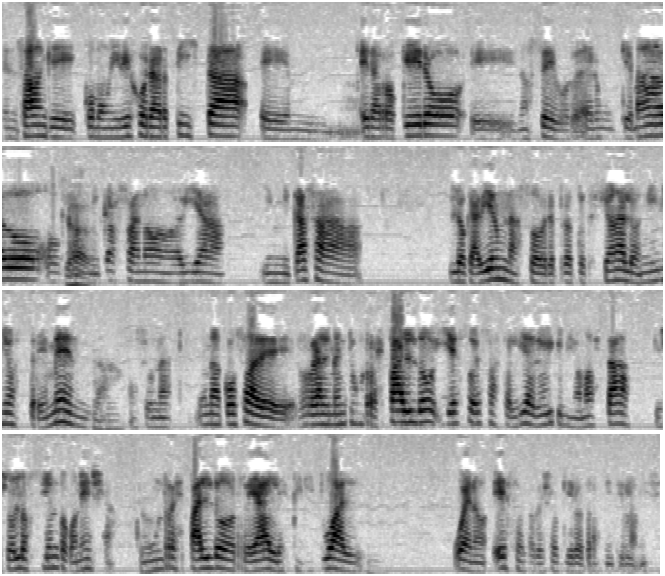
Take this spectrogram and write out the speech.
pensaban que como mi viejo era artista, eh, era rockero, eh, no sé, era un quemado, o que en mi casa no había, y en mi casa lo que había era una sobreprotección a los niños tremenda, o sea, una, una cosa de realmente un respaldo, y eso es hasta el día de hoy que mi mamá está, que yo lo siento con ella, como Claro. un respaldo real, espiritual. Bueno, eso es lo que yo quiero transmitirle a mis hijos.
